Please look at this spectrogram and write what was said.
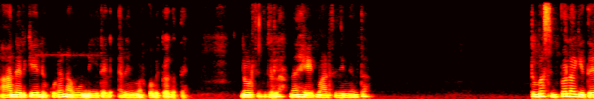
ಆ ನೆರಿಗೆಯನ್ನು ಕೂಡ ನಾವು ನೀಟಾಗಿ ಅರೇಂಜ್ ಮಾಡ್ಕೋಬೇಕಾಗತ್ತೆ. ನೋಡ್ತಿದ್ದೀರಲ್ಲ, ನಾನು ಹೇಗೆ ಮಾಡ್ತಿದ್ದೀನಿ ಅಂತ. ತುಂಬ ಸಿಂಪಲ್ಲಾಗಿದೆ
